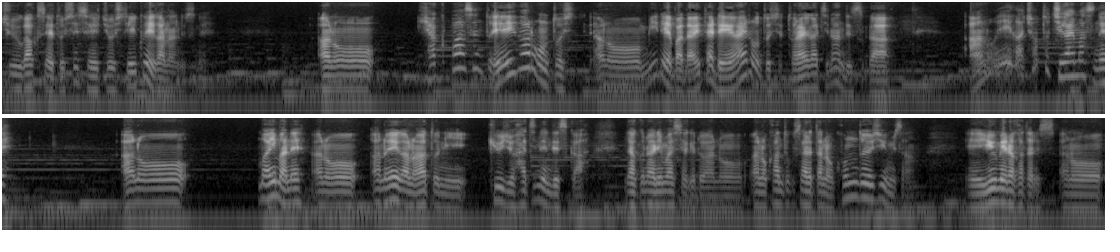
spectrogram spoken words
中学生として成長していく映画なんですね。あの100%映画論として、あの見れば大体恋愛論として捉えがちなんですが、あの映画ちょっと違いますね。あのまあ今ね、あのあの映画の後に98年ですか、亡くなりましたけど、あのあの監督されたのは近藤義文さん、えー有名な方です。あの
